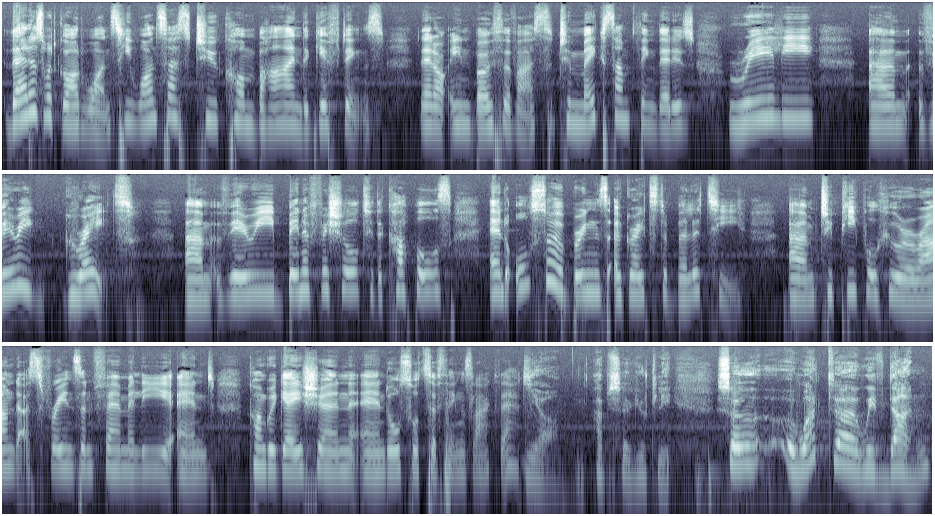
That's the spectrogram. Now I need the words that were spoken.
that is what God wants. He wants us to combine the giftings that are in both of us to make something that is really um, very great, um, very beneficial to the couples, and also brings a great stability um, to people who are around us, friends and family and congregation and all sorts of things like that. Yeah, absolutely. So, uh, what uh, we've done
